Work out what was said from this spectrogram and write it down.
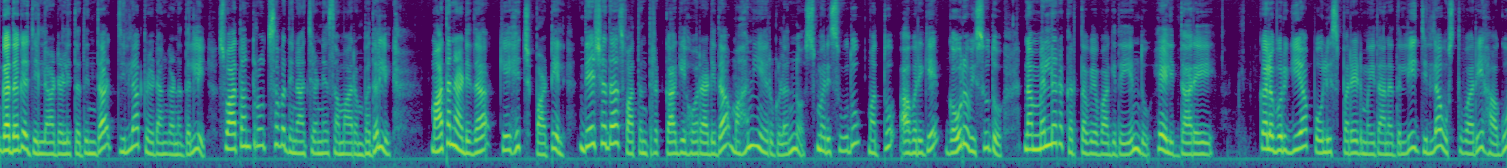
ಗದಗ ಜಿಲ್ಲಾಡಳಿತದಿಂದ ಜಿಲ್ಲಾ ಕ್ರೀಡಾಂಗಣದಲ್ಲಿ ಸ್ವಾತಂತ್ರ್ಯೋತ್ಸವ ದಿನಾಚರಣೆ ಸಮಾರಂಭದಲ್ಲಿ ಮಾತನಾಡಿದ ಕೆಎಚ್ ಪಾಟೀಲ್, ದೇಶದ ಸ್ವಾತಂತ್ರ್ಯಕ್ಕಾಗಿ ಹೋರಾಡಿದ ಮಹನೀಯರುಗಳನ್ನು ಸ್ಮರಿಸುವುದು ಮತ್ತು ಅವರಿಗೆ ಗೌರವಿಸುವುದು ನಮ್ಮೆಲ್ಲರ ಕರ್ತವ್ಯವಾಗಿದೆ ಎಂದು ಹೇಳಿದ್ದಾರೆ. ಕಲಬುರಗಿಯ ಪೊಲೀಸ್ ಪರೇಡ್ ಮೈದಾನದಲ್ಲಿ ಜಿಲ್ಲಾ ಉಸ್ತುವಾರಿ ಹಾಗೂ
